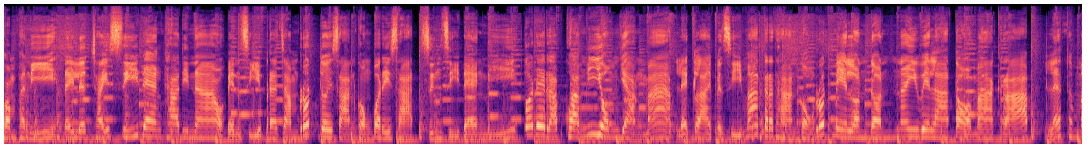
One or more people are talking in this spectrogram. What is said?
Company ได้เลือกใช้สีแดงคาร์ดินาลเป็นสีประจำรถโดยสารของบริษัท ซึ่งสีแดงนี้ก็ได้รับความนิยมอย่างมาก และกลายเป็นสีมาตรฐานของรถเมล์ลอนดอนในเวลาต่อมาครับ และทำไม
